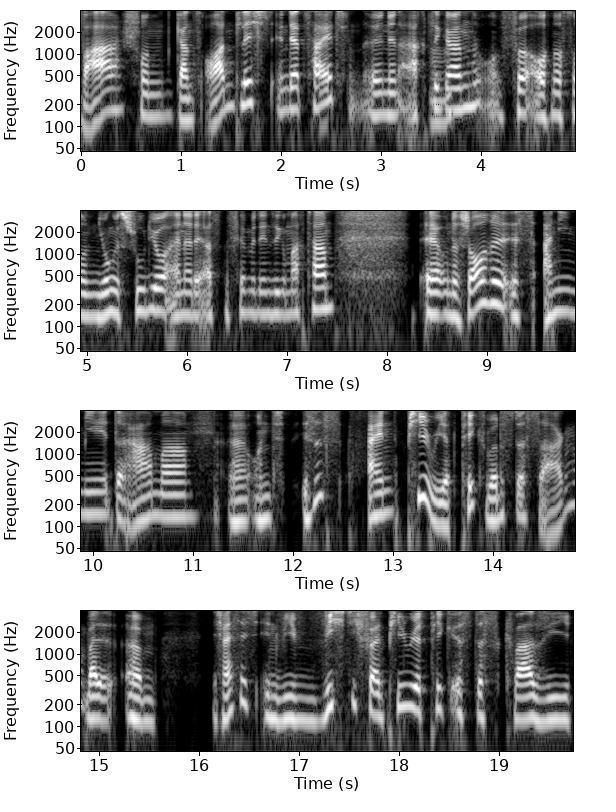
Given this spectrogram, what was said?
war schon ganz ordentlich in der Zeit, in den 80ern, mhm. für auch noch so ein junges Studio, einer der ersten Filme, den sie gemacht haben. Äh, und das Genre ist Anime, Drama. Äh, und ist es ein Period-Pick, würdest du das sagen? Weil ähm, ich weiß nicht, in wie wichtig für ein Period-Pick ist, dass quasi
